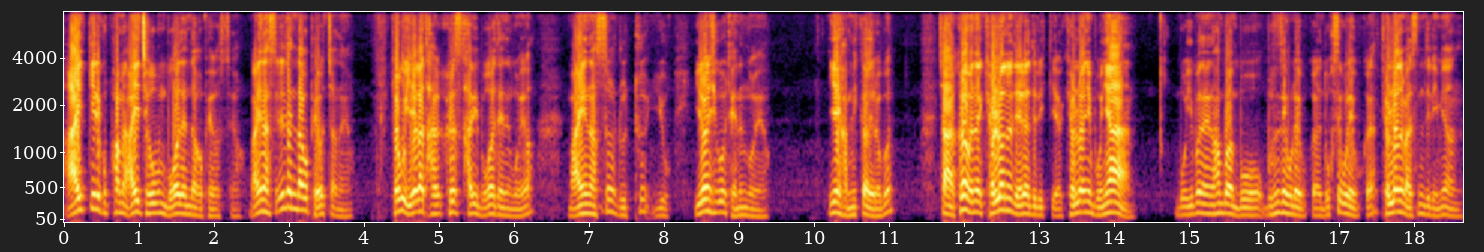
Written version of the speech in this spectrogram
i끼리 곱하면 i 제곱은 뭐가 된다고 배웠어요? 마이너스 1 된다고 배웠잖아요. 결국 얘가 다 그래서 답이 뭐가 되는 거예요? 마이너스 루트 6 이런 식으로 되는 거예요. 이해 갑니까, 여러분? 자, 그러면은 결론을 내려드릴게요. 결론이 뭐냐? 뭐, 이번에는 한번 뭐, 무슨 색으로 해볼까요? 녹색으로 해볼까요? 결론을 말씀드리면,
